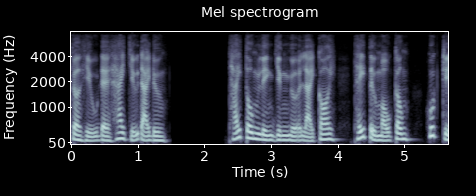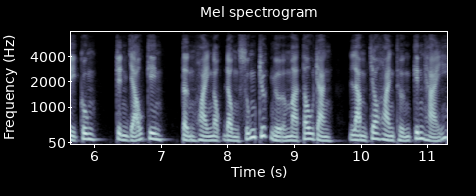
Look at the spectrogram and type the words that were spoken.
cờ hiệu đề hai chữ đại đường. Thái Tôn liền dừng ngựa lại coi, thấy từ mậu công, huất trì cung, trình giảo kim, tần hoài ngọc đồng xuống trước ngựa mà tâu rằng, làm cho hoàng thượng kinh hãi,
